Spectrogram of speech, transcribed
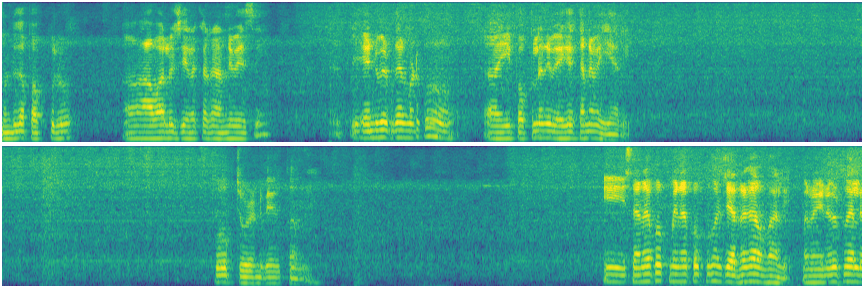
ముందుగా పప్పులు ఆవాలు జీలకర్ర అన్నీ వేసి ఎండుమిరపకాయ మటుకు ఈ పప్పులన్నీ వేగాకనే వేయాలి. పోపు చూడండి వేగుతుంది. ఈ శనగపప్పు మినపప్పు కొంచెం ఎర్రగా అవ్వాలి. మనం ఎండుమిరపకాయలు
